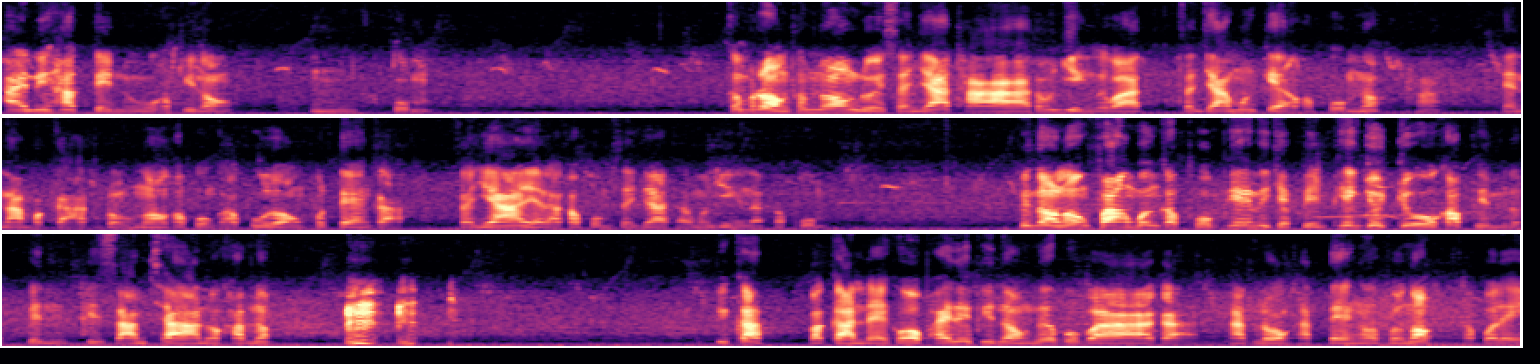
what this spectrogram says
ไอ้ายนี่ฮักแต่หนูครับพี่น้อง อืมครับผม คำร้องทำนองโดยสัญญาถาต้องยิงหรือว่าสัญญาเมืองแก้วครับผมเนาะอ่าในนามประกาศของน้องครับผมกับผู้รองผู้แต่งกับสัญญาเนี่ยแหละครับผมสัญญาถาเมืองยิงแหละครับผมพี่น้องลองฟังเบิ่งครับผมเพลงนี้จะเป็นเพลงโจโจครับเป็นเป็นเป็นสามชาเนาะครับเนาะพี่ครับประกันใดก็ภัยได้พี่น้องเนื้อผู้บากะหัดร้องหัดแต่งเนาะตัวเนาะครับบ่ได้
